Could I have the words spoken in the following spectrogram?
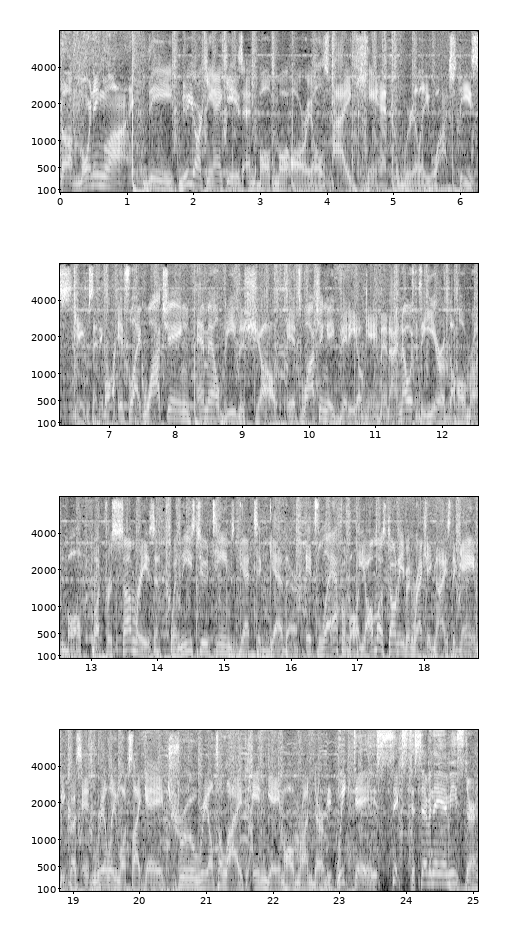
The Morning Line. The New York Yankees and the Baltimore Orioles, I can't really watch these games anymore. It's like watching MLB The Show. It's watching a video game, and I know it's a year of the home run ball, but for some reason, when these two teams get together, it's laughable. You almost don't even recognize the game because it really looks like a true, real to life in game home run derby. Weekdays, 6 to 7 a.m. Eastern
